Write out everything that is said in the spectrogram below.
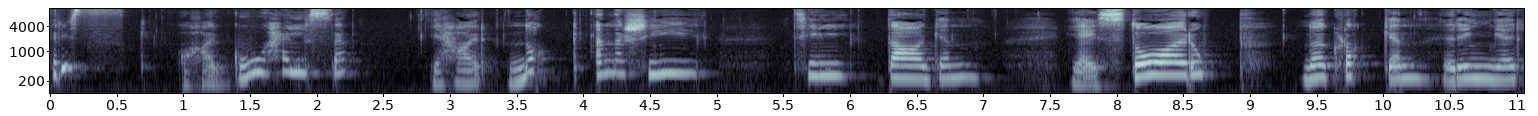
frisk og har god helse. Jeg har nok energi til dagen. Jeg står opp når klokken ringer.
